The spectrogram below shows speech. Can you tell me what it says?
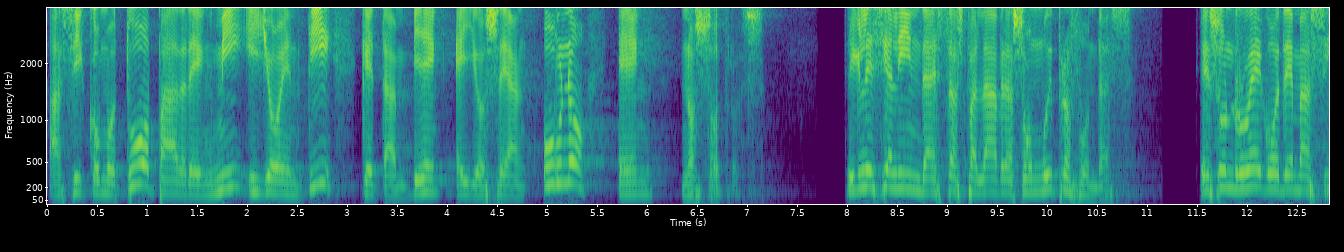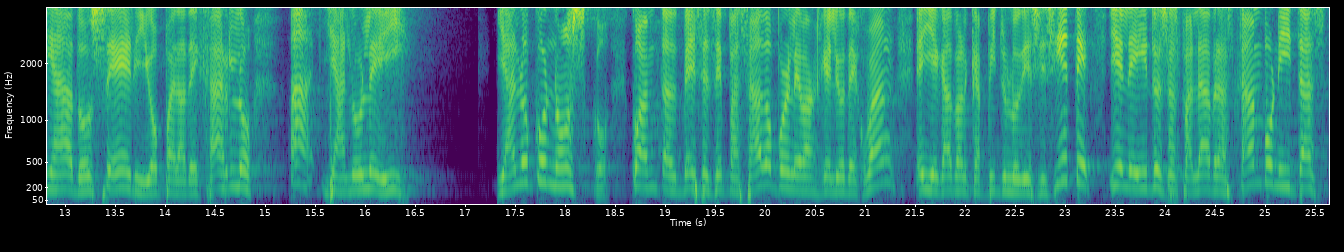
así como tú, oh Padre, en mí y yo en ti, que también ellos sean uno en nosotros. Iglesia linda, estas palabras son muy profundas. Es un ruego demasiado serio para dejarlo. Ah, ya lo leí. Ya lo conozco. ¿Cuántas veces he pasado por el Evangelio de Juan? He llegado al capítulo 17 y he leído esas palabras tan bonitas,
